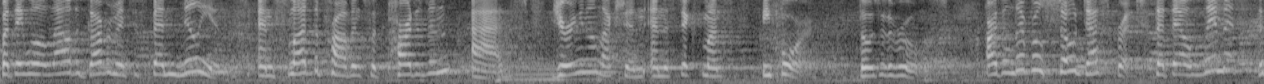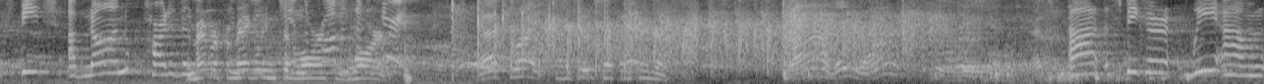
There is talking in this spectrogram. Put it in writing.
But they will allow the government to spend millions and flood the province with partisan ads during an election and the six months before. Those are the rules. Are the Liberals so desperate that they'll limit the speech of non-partisan citizens groups in the province of Ontario? That's right. Thank you, Deputy Wow, they won. Uh, Speaker, we, um,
